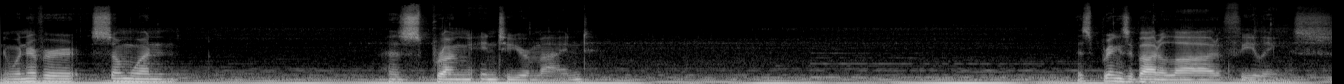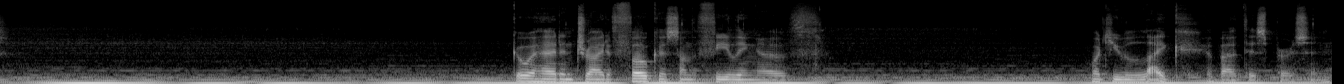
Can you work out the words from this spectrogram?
And whenever someone has sprung into your mind, this brings about a lot of feelings. Go ahead and try to focus on the feeling of what you like about this person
